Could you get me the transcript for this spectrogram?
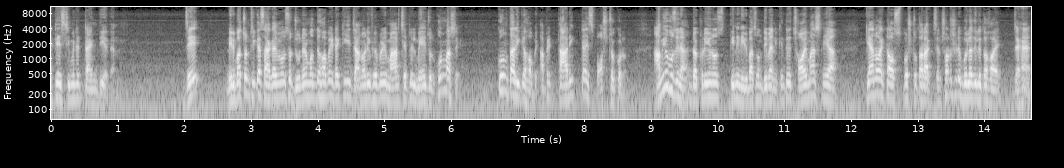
একটা এস্টিমেটেড টাইম দিয়ে দেন। যে নির্বাচন ঠিক আছে, আগামী বছর জুনের মধ্যে হবে, এটা কি জানুয়ারি, ফেব্রুয়ারি, মার্চ, এপ্রিল, মে, জুন, কোন মাসে? কোন তারিখে হবে? আপনি তারিখটা স্পষ্ট করুন। আমিও বুঝি না, ডক্টর ইউনুস, তিনি নির্বাচন দিবেন, কিন্তু ছয় মাস নিয়ে কেন একটা অস্পষ্টতা রাখছেন? সরাসরি বলে দিলে তো হয় যে হ্যাঁ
